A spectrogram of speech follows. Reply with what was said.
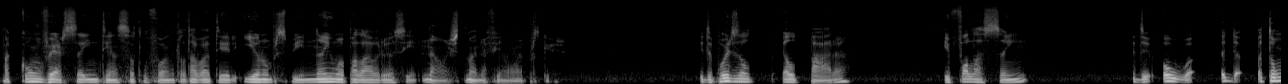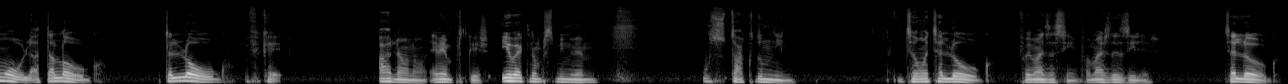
Pá, conversa intensa ao telefone que ele estava a ter e eu não percebi nem uma palavra. Eu assim, não, este mano afinal não é português. E depois ele, ele para e fala assim: de, oh, então olha, até logo, até logo. Eu fiquei, ah, não, não, é mesmo português. Eu é que não percebi mesmo o sotaque do menino. Então até logo. Foi mais assim, foi mais das ilhas. Até logo.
